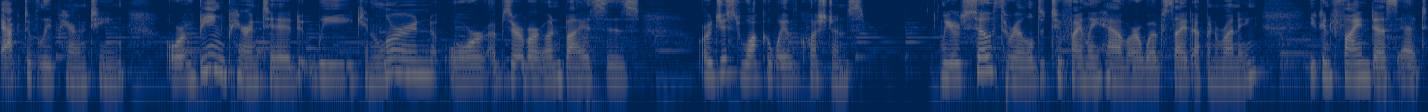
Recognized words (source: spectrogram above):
actively parenting or of being parented, we can learn or observe our own biases or just walk away with questions. We are so thrilled to finally have our website up and running. You can find us at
